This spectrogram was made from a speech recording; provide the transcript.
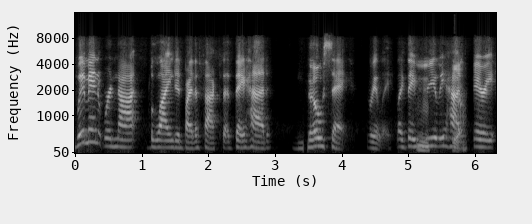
women were not blinded by the fact that they had no say really? Like they Mm, really had yeah. very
